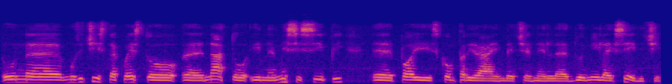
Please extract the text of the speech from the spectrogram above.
un eh, musicista questo eh, nato in Mississippi, eh, poi scomparirà invece nel 2016,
